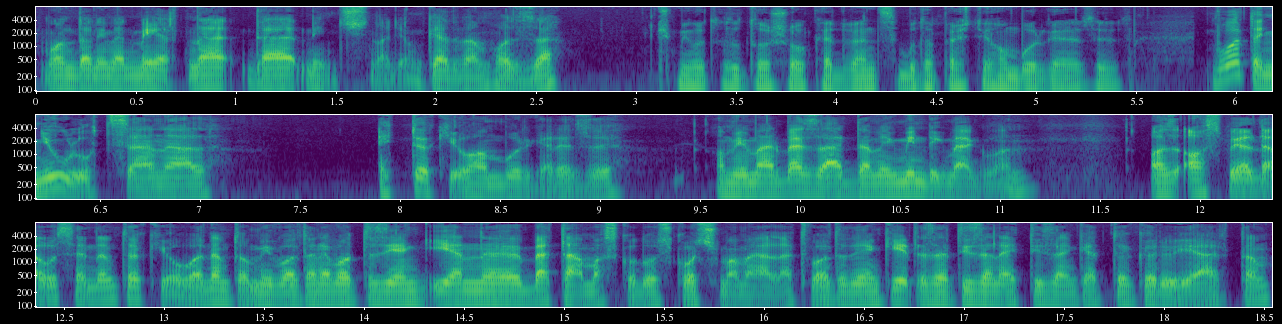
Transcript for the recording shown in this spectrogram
mondani, mert miért ne, de nincs nagyon kedvem hozzá. És mi volt az utolsó kedvenc budapesti hamburgereződ? Volt a Nyúl utcánál egy tök jó hamburgerező, ami már bezárt, de még mindig megvan. Az, az például szerintem tök jó volt, nem tudom mi volt a neve, az ilyen, ilyen betámaszkodós kocsma mellett volt, az ilyen 2011-12 körül jártam,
